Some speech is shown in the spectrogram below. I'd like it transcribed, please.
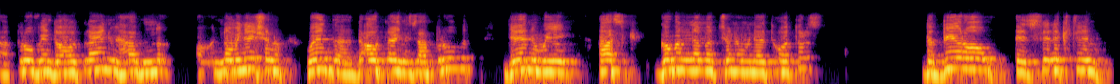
approving the outline. We have no, nomination when the, the, outline is approved. Then we ask government to nominate authors. The bureau is selecting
